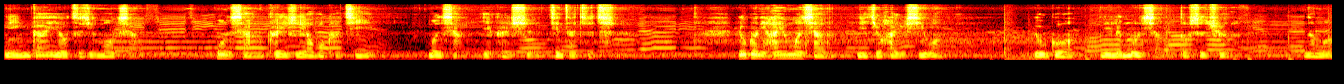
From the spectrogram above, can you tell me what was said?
你应该有自己的梦想。梦想可以是遥不可及，梦想也可以是近在咫尺。如果你还有梦想，你就还有希望。如果你连梦想都失去了，那么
